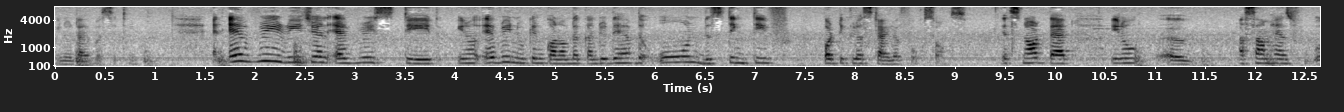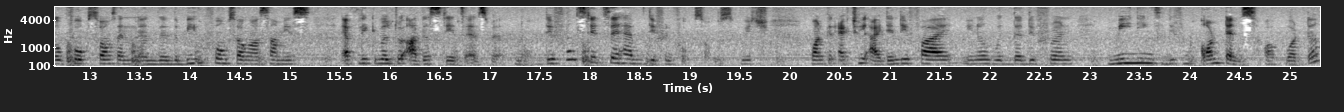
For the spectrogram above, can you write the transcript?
you know diversity. And every region every state you know every nook and corner of the country they have their own distinctive particular style of folk songs. It's not that you know uh, Assam has folk songs and, and the, the Bihu folk song Assam is applicable to other states as well. No, different states they have different folk songs which one can actually identify you know with the different meanings, different contents of what the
